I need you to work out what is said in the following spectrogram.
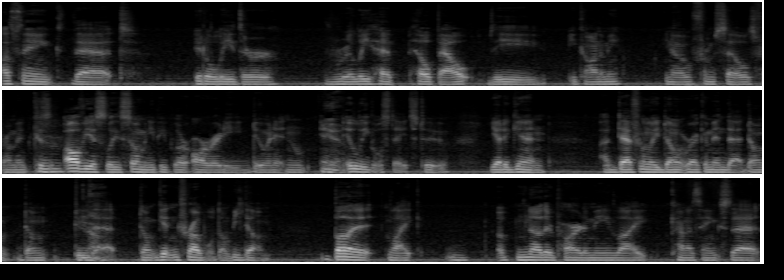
I think that it'll either really help help out the economy, you know, from sales from it, because Mhm. obviously so many people are already doing it in, in Yeah. illegal states too. Yet again, I definitely don't recommend that. Don't don't do No. that. Don't get in trouble. Don't be dumb. But like another part of me like kind of thinks that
